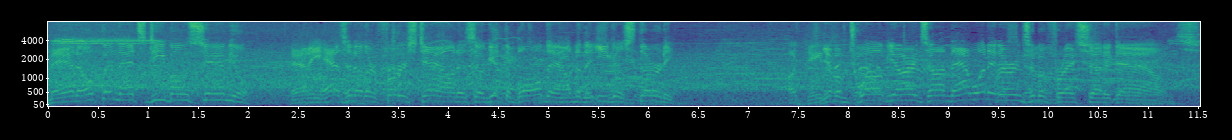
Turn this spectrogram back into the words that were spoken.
Man open, that's Deebo Samuel. And he has another first down as he'll get the ball down to the Eagles 30. Give him 12 yards on that one. It earns him a fresh set of downs.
